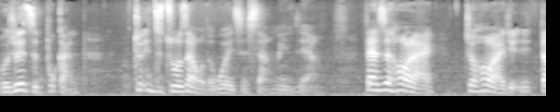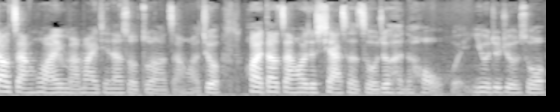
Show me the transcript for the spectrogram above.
我就一直不敢，就一直坐在我的位置上面这样。但是后来，就后来就到彰化，因为妈妈以前那时候坐到彰化，就后来到彰化就下车之后，我就很后悔，因为就觉得说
